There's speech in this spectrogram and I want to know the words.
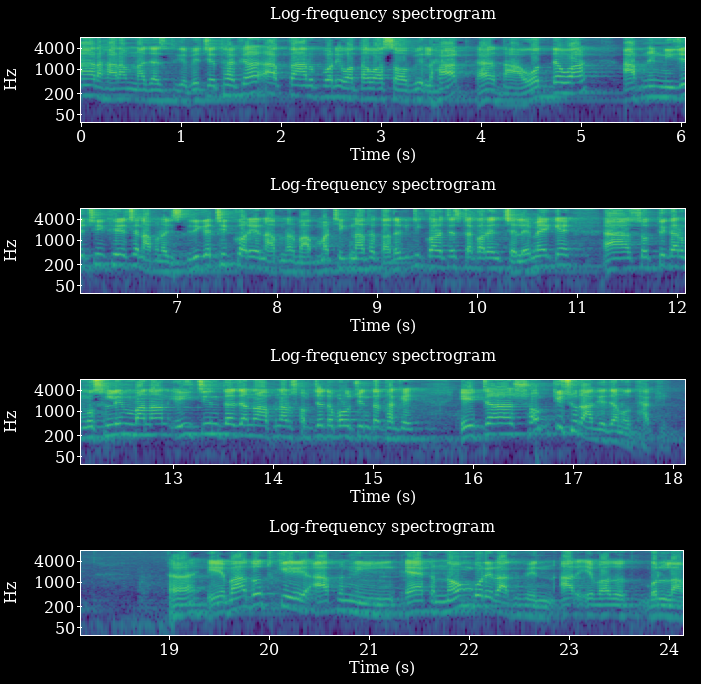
আর হারাম নাজাজ থেকে বেঁচে থাকা, আর তারপরে অতাওয়া সবিল হক হ্যাঁ দাওয়াত দেওয়া। আপনি নিজে ঠিক হয়েছেন, আপনার স্ত্রীকে ঠিক করেন, আপনার বাপ মা ঠিক না থাকে, তাদেরকে ঠিক করার চেষ্টা করেন, ছেলে মেয়েকে সত্যিকার মুসলিম বানান, এই চিন্তা যেন আপনার সবচেয়ে বড় চিন্তা থাকে। এটা সব কিছুর আগে যেন থাকে। হ্যাঁ এবাদতকে আপনি এক নম্বরে রাখবেন। আর এবাদত বললাম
